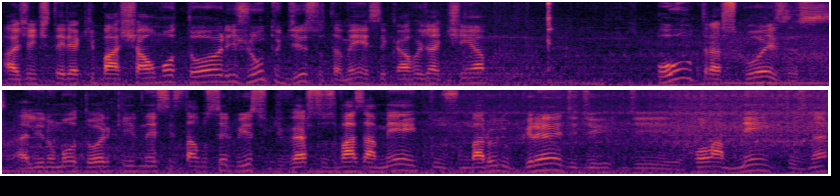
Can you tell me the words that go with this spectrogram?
A gente teria que baixar o motor e junto disso também esse carro já tinha outras coisas ali no motor que necessitavam serviço, diversos vazamentos, um barulho grande de, de rolamentos, né?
